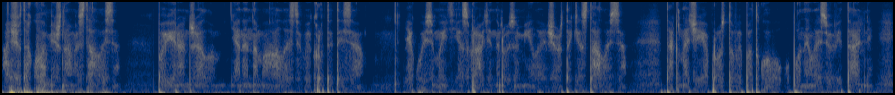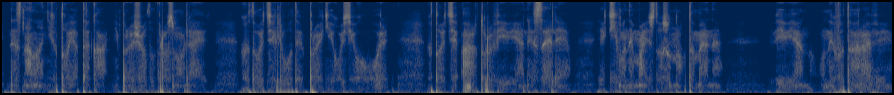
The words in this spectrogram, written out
А що такого між нами сталося? Повір, Анджело, я не намагалася викрутитися. Якусь мить я справді не розуміла, що ж таке сталося, так наче я просто випадково опинилась у вітальні, не знала ні хто я така, ні про що тут розмовляють, хто ці люди, про яких усі говорять, хто ці Артур, Вівіан Селія, які вони мають стосунок до мене. Вівіан, у них фотографії.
